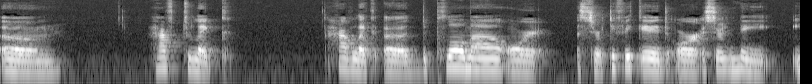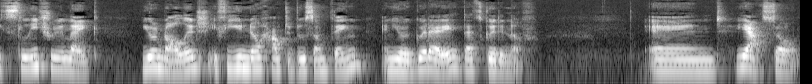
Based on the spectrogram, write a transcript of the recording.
um have to like have like a diploma or certificate or a certain thing. It's literally like your knowledge. If you know how to do something and you're good at it, that's good enough. And yeah, so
